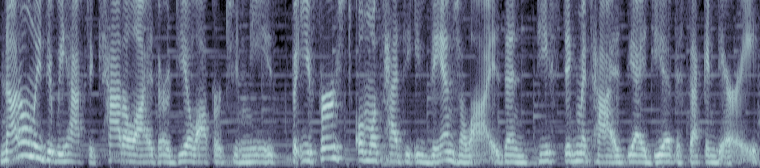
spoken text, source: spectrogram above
not only did we have to catalyze our deal opportunities, but you first almost had to evangelize and destigmatize the idea of a secondary.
